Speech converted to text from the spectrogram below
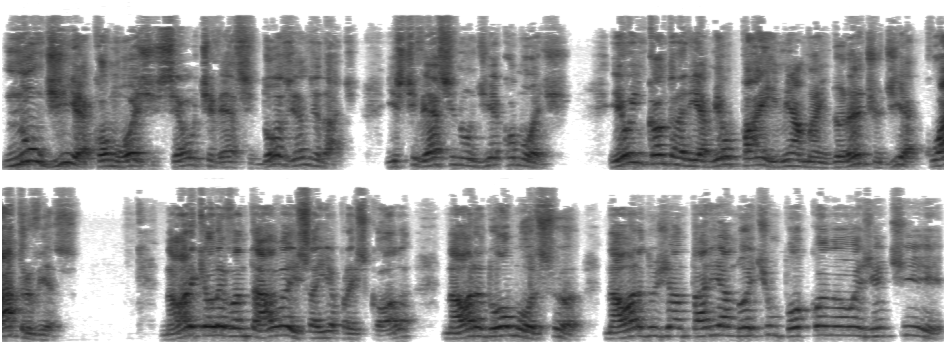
Num dia como hoje, se eu tivesse 12 anos de idade e estivesse num dia como hoje, eu encontraria meu pai e minha mãe durante o dia quatro vezes. Na hora que eu levantava e saía para a escola, na hora do almoço, na hora do jantar e à noite um pouco, quando a gente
